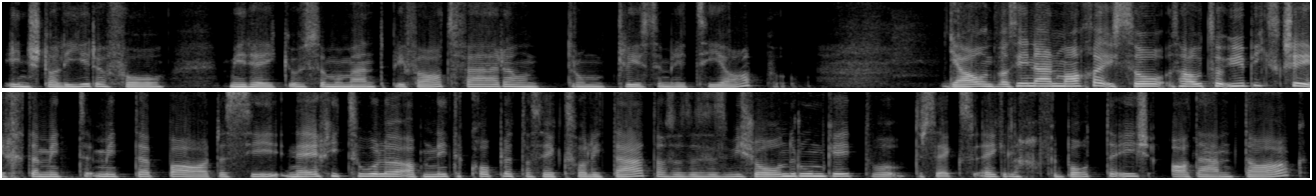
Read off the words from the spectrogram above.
Installieren von, wir haben in gewissen Momenten Privatsphäre und darum schließen wir jetzt hier ab. Ja, und was ich dann mache, ist so, halt so Übungsgeschichten mit, mit den Paar, dass sie Nähe zulassen, aber nicht gekoppelt an Sexualität, also dass es wie schon Raum gibt, wo der Sex eigentlich verboten ist an diesem Tag.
